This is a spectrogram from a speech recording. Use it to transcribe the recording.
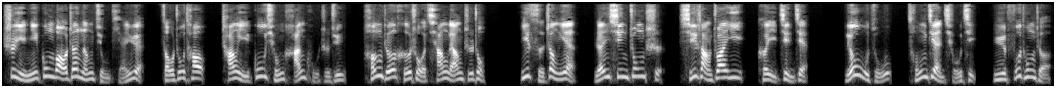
是以倪公报真能迥田岳，走朱涛，常以孤穷寒苦之君，横折河朔强梁之众，以此正验人心忠赤，席上专一，可以进谏。刘武卒从谏求计，与服同者，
